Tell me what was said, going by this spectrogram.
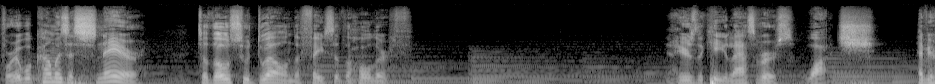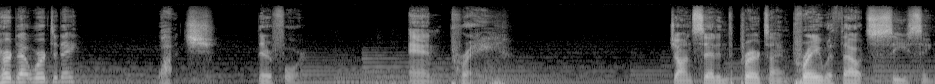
For it will come as a snare to those who dwell on the face of the whole earth. Now here's the key, last verse. Watch. Have you heard that word today? Watch, therefore, and pray. John said in the prayer time, pray without ceasing.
